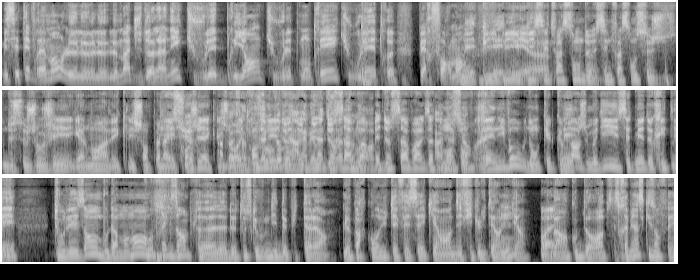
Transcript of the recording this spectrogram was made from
mais c'était vraiment le, le, le le match de l'année que tu voulais être brillant, que tu voulais te montrer, que tu voulais être performant. Mais Puis, et- puis, puis euh, c'est une façon de, c'est une façon de se, de se jauger également avec les championnats Bien étrangers, sûr. avec les Ah bah joueurs étrangers, de, de- savoir, d'Europe. mais de savoir Ah, exactement bien son sûr. vrai niveau. Donc quelque Mais- part, je me dis cette médiocrité Mais- tous les ans, au bout d'un moment. Contre-exemple euh, de tout ce que vous me dites depuis tout à l'heure, le parcours du TFC qui est en difficulté en Ligue 1, Ouais. bah, en Coupe d'Europe, c'est très bien ce qu'ils ont fait.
